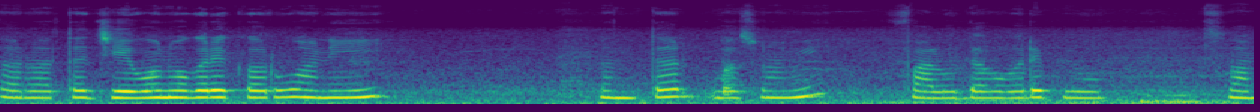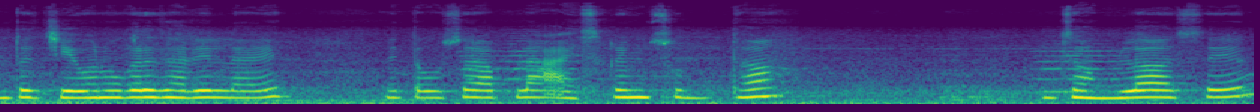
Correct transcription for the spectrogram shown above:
तर आता जेवण वगैरे करू आणि नंतर बसून आम्ही फालुदा वगैरे पिऊ. सो आमचं जेवण वगैरे झालेलं आहे. आणि तवसर आपला आईस्क्रीमसुद्धा जमला असेल.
